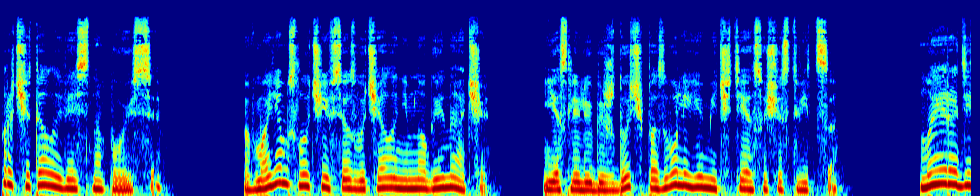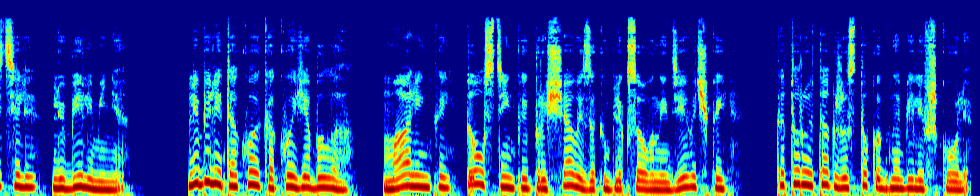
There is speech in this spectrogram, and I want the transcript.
прочитала весь на поясе. В моем случае все звучало немного иначе. Если любишь дочь, позволь ее мечте осуществиться. Мои родители любили меня. Любили такой, какой я была. Маленькой, толстенькой, прыщавой, закомплексованной девочкой, которую так жестоко гнобили в школе.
